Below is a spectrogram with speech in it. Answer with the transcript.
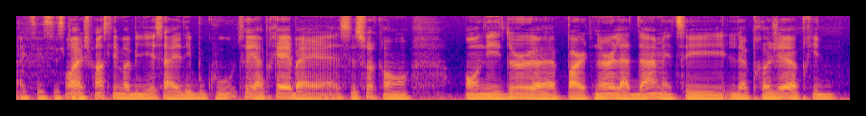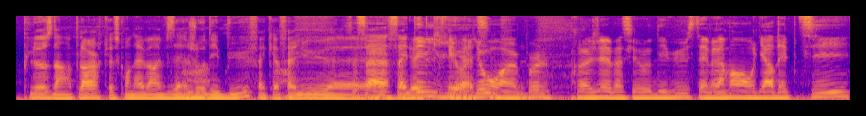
Ouais, je pense que l'immobilier, ça a aidé beaucoup. Après, ben, c'est sûr qu'on on est deux euh, partners là-dedans, mais le projet a pris plus d'ampleur que ce qu'on avait envisagé au Ouais. début. Fait qu'il a fallu. euh, Ça, ça, ça a été le yo-yo un peu le projet parce qu'au début, c'était vraiment on regardait petit.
